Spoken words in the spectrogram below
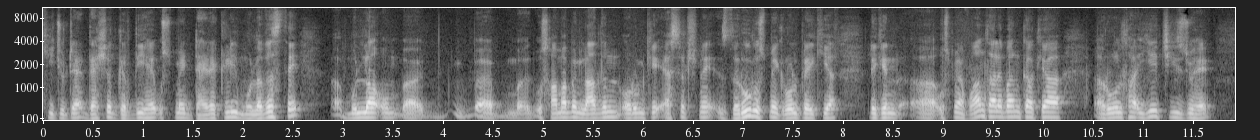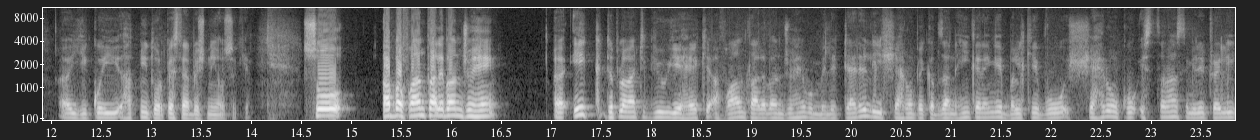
की जो दहशत गर्दी है उसमें डायरेक्टली मुलवस थे। मुल्ला उसामा बिन लादन और उनके एसेट्स ने ज़रूर उसमें एक रोल प्ले किया। लेकिन उसमें अफ़गान तालिबान का क्या रोल था ये चीज़ जो है ये कोई हतमी तौर पर इस्टेब्लिश नहीं हो सके। सो so, अब अफ़गान तालिबान जो हैं एक डिप्लोमेटिक व्यू ये है कि अफ़गान तालिबान जो है वो मिलिटरीली शहरों पे कब्ज़ा नहीं करेंगे, बल्कि वो शहरों को इस तरह से मिलिटरीली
